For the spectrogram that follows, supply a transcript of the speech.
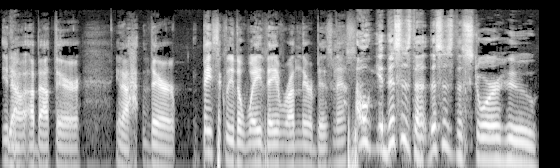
you know, about their, you know, their basically the way they run their business. Oh, yeah, this is the this is the store who,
